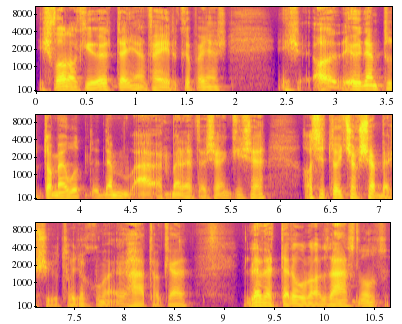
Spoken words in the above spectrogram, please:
és valaki jött egy ilyen fehér köpenyes, és ő nem tudta, mert ott nem átmelete senki se, azt hitte, hogy csak sebesült, hogy akkor hát ha kell. Levette róla a zászlót,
